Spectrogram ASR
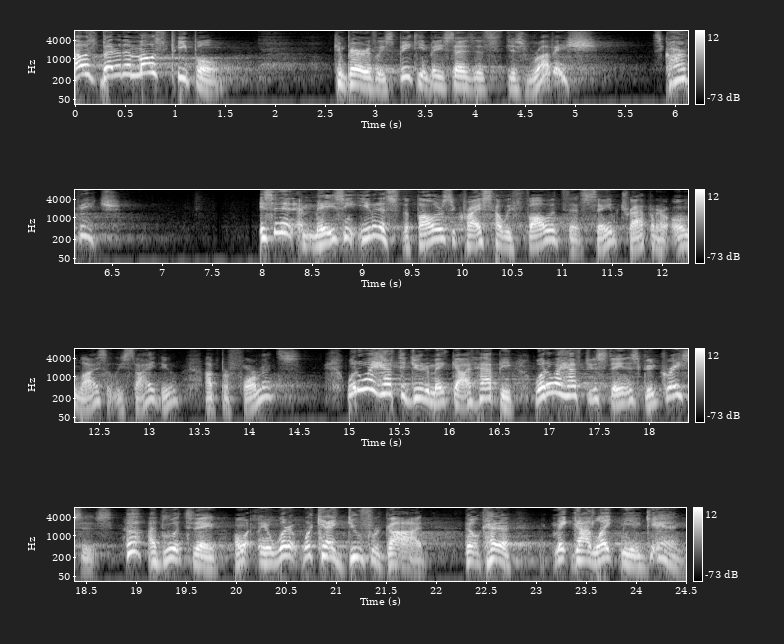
I was better than most people, comparatively speaking. But he says it's just rubbish. It's garbage. Isn't it amazing, even as the followers of Christ, how we fall into that same trap in our own lives, at least I do, of performance? What do I have to do to make God happy? What do I have to do to stay in His good graces? I blew it today. Want, you know, what, what can I do for God that will kind of make God like me again?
